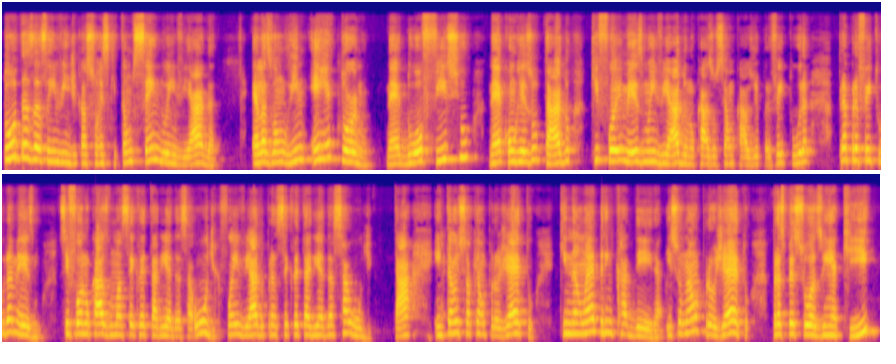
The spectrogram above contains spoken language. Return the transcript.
todas as reivindicações que estão sendo enviadas, elas vão vir em retorno, né, do ofício, né, com o resultado que foi mesmo enviado, no caso, se é um caso de prefeitura, para a prefeitura mesmo. Se for no caso de uma secretaria da saúde, que foi enviado para a secretaria da saúde tá? Então, isso aqui é um projeto que não é brincadeira. Isso não é um projeto para as pessoas virem aqui.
